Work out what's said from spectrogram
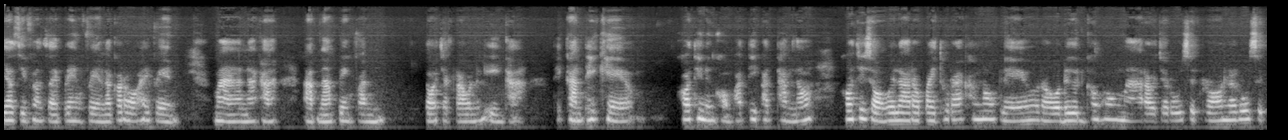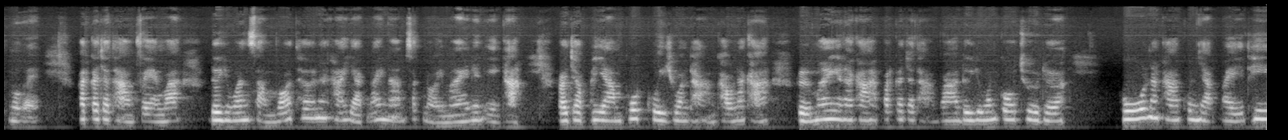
ยาสีฟันใส่แปรงแฟน แล้วก็รอให้แฟนมานะคะ อาบน้ำแปรงฟันต่อจากเรานั่นเองค่ะการเทคแคร์ ข้อที่หนึ่งของพัดที่พัดทำเนาะข้อที่สองเวลาเราไปธุระข้างนอกแล้ว เราเดินเข้าห้องมาเราจะรู้สึกร้อนและรู้สึกเหนื่อย พัดก็จะถามแฟนว่า do you want some water นะคะอยากได้น้ำสักหน่อยไหมนั่นเองค่ะ เราจะพยายามพูดคุยชวนถามเขานะคะ หรือไม่นะคะพัดก็จะถามว่า do you want go to the pool นะคะ คุณอยากไปที่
